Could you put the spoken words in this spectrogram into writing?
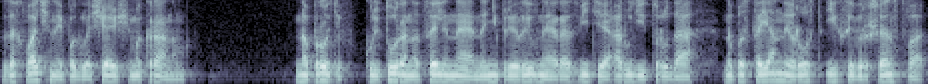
захваченной поглощающим экраном. Напротив, культура, нацеленная на непрерывное развитие орудий труда, на постоянный рост их совершенства,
